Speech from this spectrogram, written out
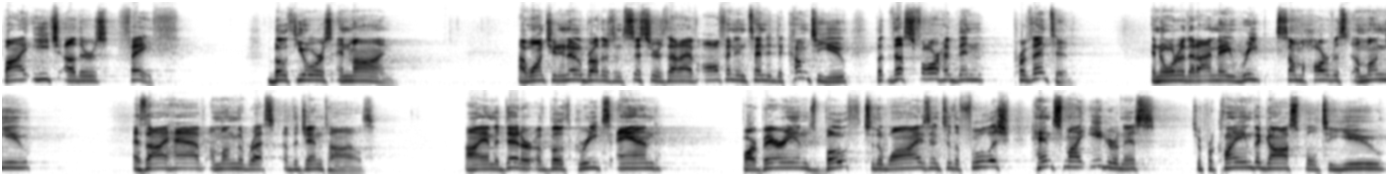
by each other's faith both yours and mine. I want you to know, brothers and sisters, that I have often intended to come to you, but thus far have been prevented, in order that I may reap some harvest among you, as I have among the rest of the Gentiles. I am a debtor of both Greeks and barbarians, both to the wise and to the foolish, hence my eagerness to proclaim the gospel to you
